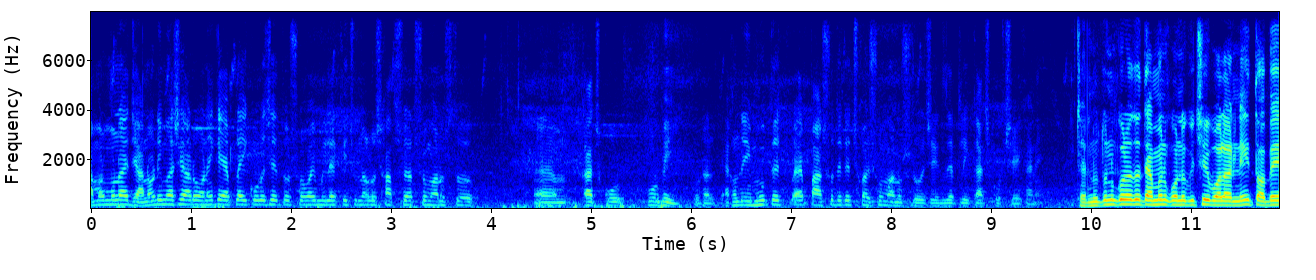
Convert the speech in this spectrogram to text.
আমার মনে হয় জানুয়ারি মাসে আরও অনেকে অ্যাপ্লাই করেছে তো সবাই মিলে কিছু না হলেও সাতশো আটশো মানুষ তো কাজ কর- করবেই টোটাল এখন তো এই মুহূর্তে প্রায় পাঁচশো থেকে ছয়শো মানুষ রয়েছে এক্স্যাক্টলি কাজ করছে এখানে। আচ্ছা নতুন করে তো তেমন কোনো কিছুই বলার নেই তবে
